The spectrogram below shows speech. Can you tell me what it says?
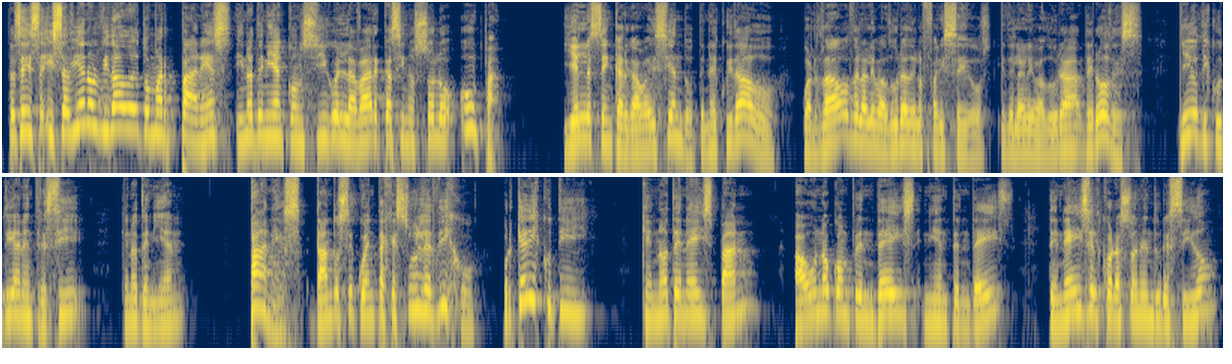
Entonces, y se habían olvidado de tomar panes y no tenían consigo en la barca sino solo un pan. Y él les encargaba diciendo, tened cuidado, guardaos de la levadura de los fariseos y de la levadura de Herodes. Y ellos discutían entre sí que no tenían panes. Dándose cuenta, Jesús les dijo, ¿por qué discutí que no tenéis pan? ¿Aún no comprendéis ni entendéis? ¿Tenéis el corazón endurecido?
